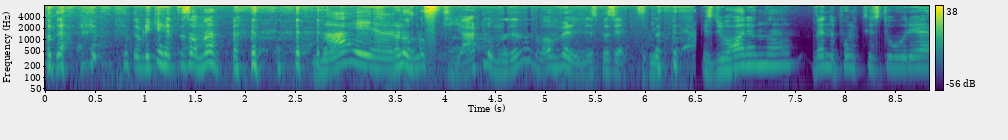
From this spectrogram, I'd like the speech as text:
Og det, det blir ikke helt det samme. Nei Det eh, er noen som har stjålet lommene dine. Det var veldig spesielt. Hvis du har en uh, vendepunkthistorie,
